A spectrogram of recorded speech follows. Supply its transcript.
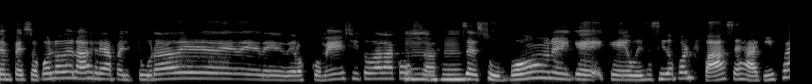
se empezó con lo de la reapertura de, de- de- de- de los comercios y toda la cosa. Se supone que, que hubiese sido por fases. Aquí fue,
